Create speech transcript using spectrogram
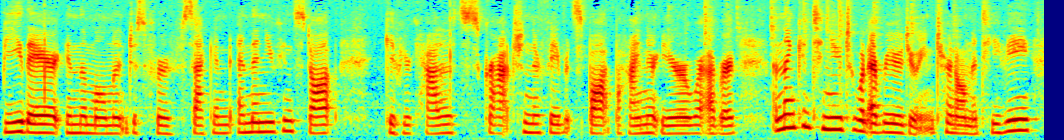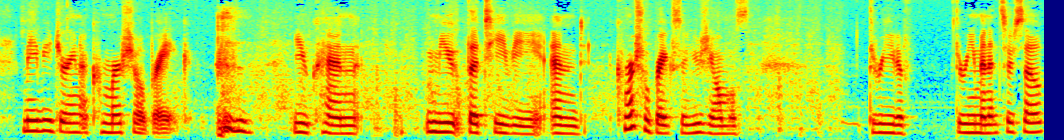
be there in the moment just for a second, and then you can stop. Give your cat a scratch in their favorite spot behind their ear or wherever, and then continue to whatever you're doing. Turn on the TV. Maybe during a commercial break, you can mute the TV. And commercial breaks are usually almost three to three minutes or so.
